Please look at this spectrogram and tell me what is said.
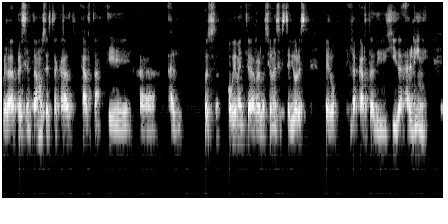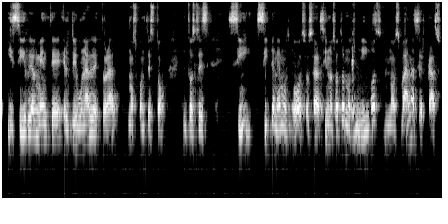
¿verdad? Presentamos esta carta eh, al, pues obviamente a Relaciones Exteriores, pero la carta dirigida al INE. Y sí, realmente el Tribunal Electoral nos contestó. Entonces, sí, sí tenemos voz. O sea, si nosotros nos unimos, nos van a hacer caso.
